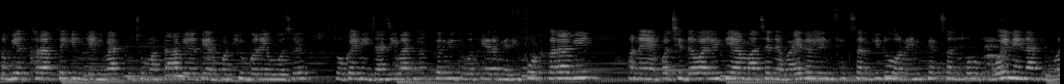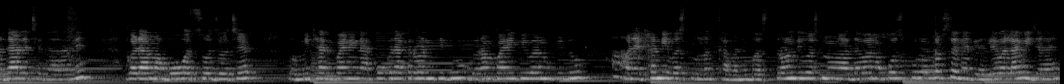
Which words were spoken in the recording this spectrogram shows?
તબિયત ખરાબ થઈ ગઈ ને કે એની વાત પૂછું તાવે અત્યારે ભઠ્યું ભરે એવો છે. તો કંઈની જાજી વાત નથી કરવી, તો અત્યારે મેં રિપોર્ટ કરાવી અને પછી દવા લીધી. આમાં છે ને વાયરલ ઇન્ફેક્શન કીધું અને ઇન્ફેક્શન થોડુંક હોય ને એનાથી વધારે છે ધારાને. ગળામાં બહુ જ સોજો છે. તો મીઠાના પાણીના કોગળા કરવાનું કીધું, ગરમ પાણી પીવાનું કીધું. અને ઠંડી વસ્તુ નથી ખાવાની. બસ ત્રણ દિવસનો આ દવાનો કોર્સ પૂરો કરશે ને એટલે લેવલ આવી જાય.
